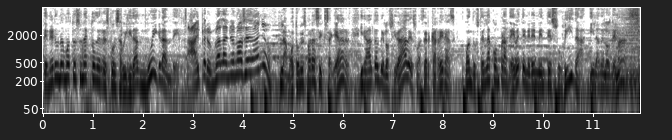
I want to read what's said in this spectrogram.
Tener una moto es un acto de responsabilidad muy grande. Ay, pero uno al año no hace daño. La moto no es para zigzaguear, ir a altas velocidades o hacer carreras. Cuando usted la compra debe tener en mente su vida y la de los demás.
